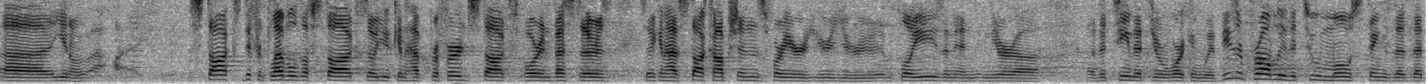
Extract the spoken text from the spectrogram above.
uh, you know stocks, different levels of stocks, so you can have preferred stocks for investors, so you can have stock options for your, your, your employees and, and your, uh, uh, the team that you're working with. These are probably the two most things that, that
